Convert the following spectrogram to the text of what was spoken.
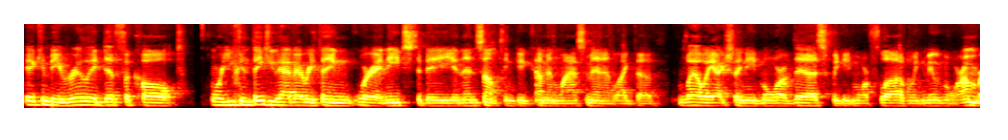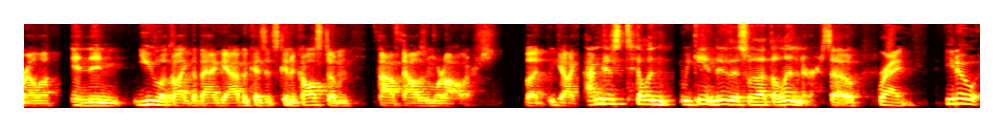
it can be really difficult or you can think you have everything where it needs to be and then something could come in last minute like the well we actually need more of this we need more flood we need more umbrella. And then you look like the bad guy because it's going to cost them five thousand more dollars. But you're like i'm just telling we can't do this without the lender. So right you know,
